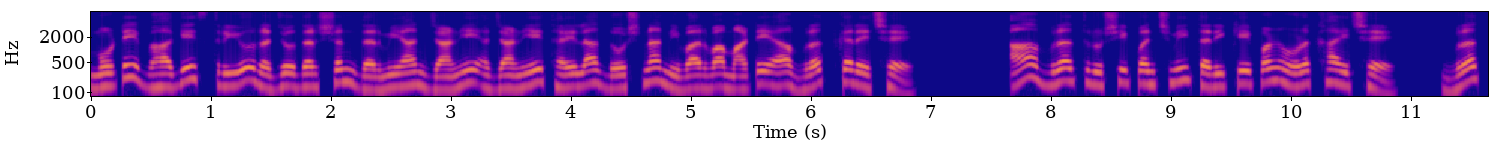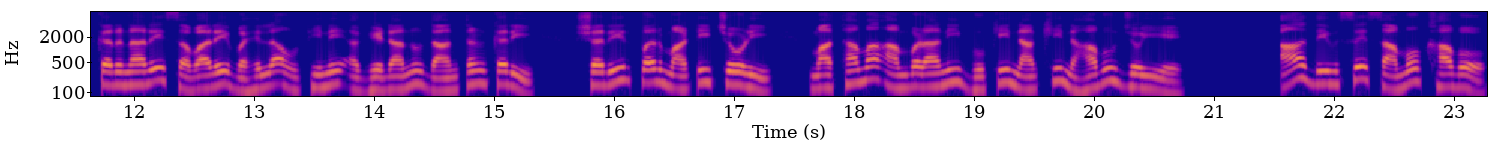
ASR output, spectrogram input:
મોટે ભાગે સ્ત્રીઓ રજોદર્શન દરમિયાન જાણીએ અજાણીએ થયેલા દોષના નિવારવા માટે આ વ્રત કરે છે. આ વ્રત ઋષિ પંચમી તરીકે પણ ઓળખાય છે. વ્રત કરનારે સવારે વહેલા ઉઠીને અઘેડાનું દાંતણ કરી, શરીર પર માટી ચોળી, માથામાં આંબળાની ભૂકી નાખી નહાવું જોઈએ. આ દિવસે સામો ખાવો,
